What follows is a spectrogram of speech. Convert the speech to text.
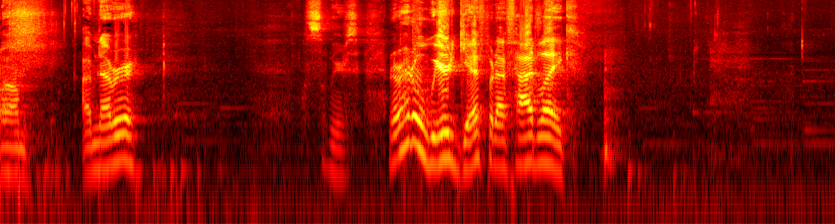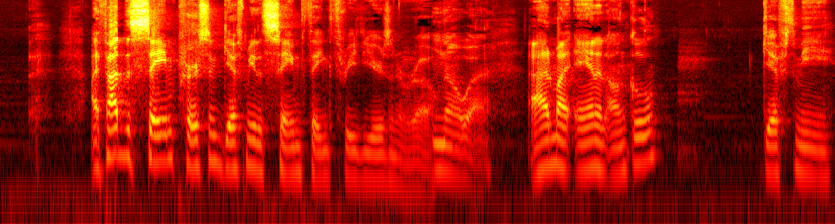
Um, I've never. What's the weirdest? I've never had a weird gift, but I've had like. I've had the same person gift me the same thing three years in a row. No way. I had my aunt and uncle gift me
